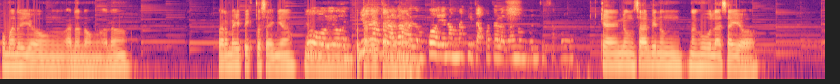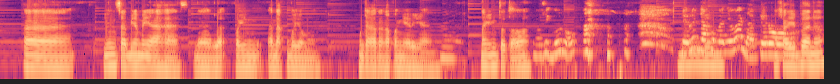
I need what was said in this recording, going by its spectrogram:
umano yung ano nung ano para may epekto sa inyo Oo, yun. Yun ang pagkakita nyo talaga na alam ko. Yun ang nakita ko talaga nung buntis ako. kaya nung sabi nung nanghula sa iyo ah yung sabi niya may ahas na la, maging anak mo yung magkakaroon ng kapangyarihan Hmm. naging totoo Oh, siguro. Pero hindi ako maniwala. Pero, kakaiba no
